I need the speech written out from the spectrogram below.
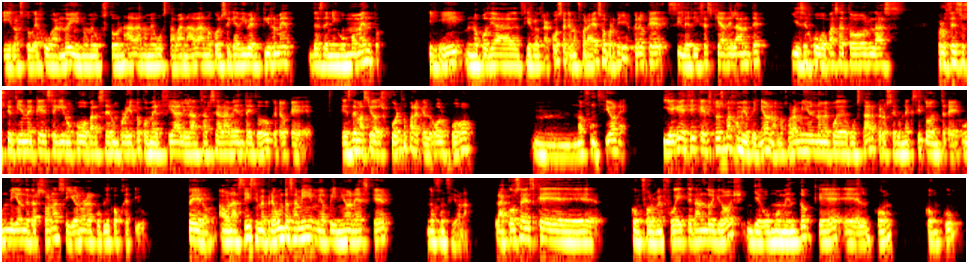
Y lo estuve jugando y no me gustó nada, no me gustaba nada, no conseguía divertirme desde ningún momento. Y no podía decirle otra cosa que no fuera eso, porque yo creo que si le dices que adelante y ese juego pasa todos las procesos que tiene que seguir un juego para ser un proyecto comercial y lanzarse a la venta y todo, creo que, es demasiado esfuerzo para que luego el juego mm, no funcione. Y hay que decir que esto es bajo mi opinión. A lo mejor a mí no me puede gustar, pero ser un éxito entre un millón de personas y yo no era el público objetivo. Pero aún así, si me preguntas a mí, mi opinión es que no funciona. La cosa es que conforme fue iterando Josh, llegó un momento que el comp con Q,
